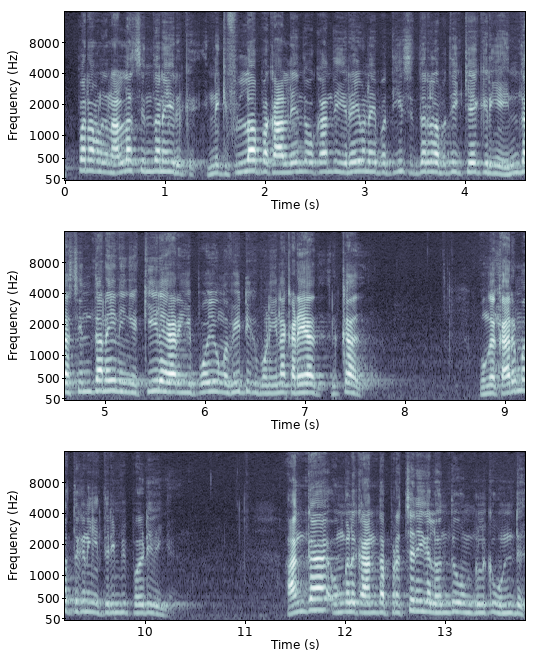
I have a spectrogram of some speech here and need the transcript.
இப்போ நம்மளுக்கு நல்ல சிந்தனை இருக்குது இன்றைக்கி ஃபுல்லாக இப்போ காலையிலேருந்து உட்காந்து இறைவனை பற்றியும் சித்தர்களை பற்றியும் கேட்குறீங்க இந்த சிந்தனை நீங்கள் கீழே இறங்கி போய் உங்கள் வீட்டுக்கு போனீங்கன்னா கிடையாது இருக்காது. உங்கள் கர்மத்துக்கு நீங்கள் திரும்பி போயிடுவீங்க. அங்கே உங்களுக்கு அந்த பிரச்சனைகள் வந்து உங்களுக்கு உண்டு.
